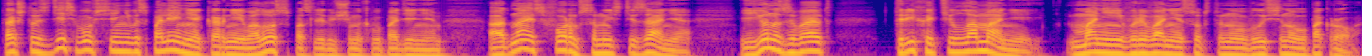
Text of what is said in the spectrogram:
Так что здесь вовсе не воспаление корней волос с последующим их выпадением, а одна из форм самоистязания. Ее называют трихотиломанией, манией вырывания собственного волосяного покрова.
